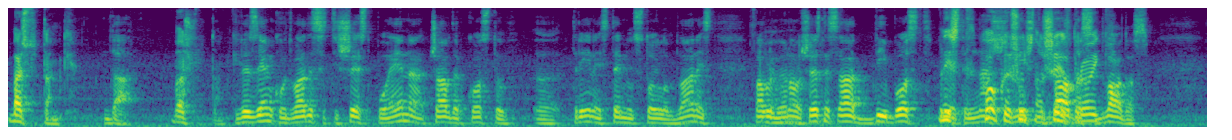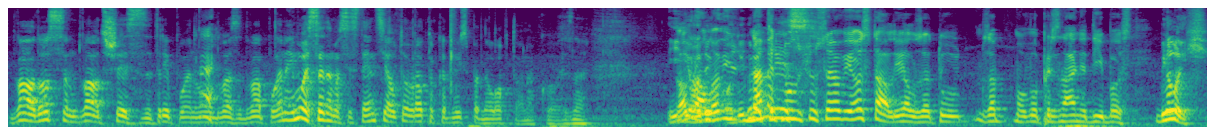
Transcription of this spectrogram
Baš su tanke. da, Baš su tanke. Vezenkov 26 poena, Čavdar Kostov uh, 13, Emil Stojlov 12, Pavlo Ivanova 16, a Di Bost, prijatelj naš, Koliko je od osam, trojki? Dva od 8. 2 od 8, 2 od 6 za 3 poena, Eh. 0 2 za 2 poena. Imao je 7 asistencija, ali to je vratno kad mu ispadne lopta, onako, je, znaš. I Dobro, ali ovi nametnuli 30 su se ovi ostali, jel, za, tu, za ovo priznanje Di Bost. Bilo ih.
